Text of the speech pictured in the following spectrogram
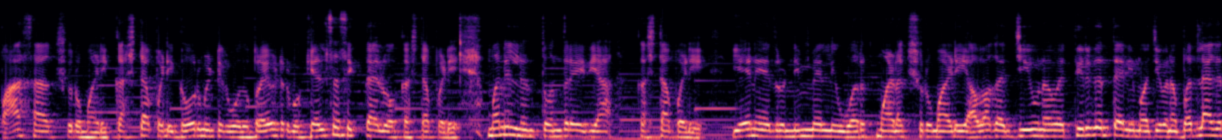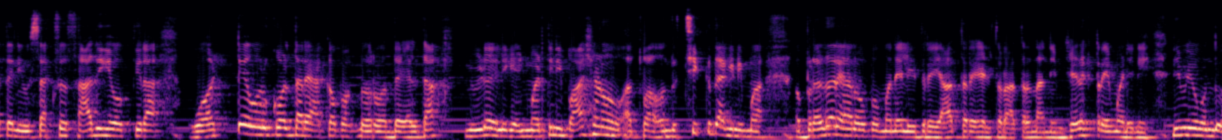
ಪಾಸ್ ಆಗಕ್ಕೆ ಶುರು ಮಾಡಿ. ಕಷ್ಟಪಡಿ ಗೌರ್ಮೆಂಟ್ ಇರ್ಬೋದು ಪ್ರೈವೇಟ್ ಇರ್ಬೋದು, ಕೆಲಸ ಸಿಗ್ತಾ ಇಲ್ವೋ, ಕಷ್ಟಪಡಿ. ಮನೇಲಿ ನನ್ನ ತೊಂದರೆ ಇದೆಯಾ? ಕಷ್ಟಪಡಿ. ಏನೇ ಇದ್ರು ನಿಮ್ಮ ಮೇಲೆ ನೀವು ವರ್ಕ್ ಮಾಡೋಕ್ಕೆ ಶುರು ಮಾಡಿ. ಆವಾಗ ಜೀವನವೇ ತಿರುಗುತ್ತೆ, ನಿಮ್ಮ ಜೀವನ ಬದಲಾಗುತ್ತೆ, ನೀವು ಸಕ್ಸಸ್ ಹಾದಿಗೆ ಹೋಗ್ತೀರಾ? ಹೊಟ್ಟೆ ಹುರ್ಕೊಳ್ತಾರೆ ಅಕ್ಕಪಕ್ಕದವರು ಅಂತ ಹೇಳ್ತಾ. ವಿಡಿಯೋ ಇಲ್ಲಿಗೆ ಎಂಡ್ ಮಾಡ್ತೀನಿ? ಭಾಷಣ ಅಥವಾ ಒಂದು ಚಿಕ್ಕದಾಗಿ ನಿಮ್ಮ ಬ್ರದರ್ ಯಾರೋ ಒಬ್ಬ ಮನೇಲಿ ಇದ್ರೆ ಯಾವ ಥರ ಹೇಳ್ತಾರೋ ಆ ಥರ ನಾನು ನಿಮ್ಗೆ ಹೇಳಕ್ಕೆ ಟ್ರೈ ಮಾಡೀನಿ. ನಿಮಗೆ ಒಂದು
